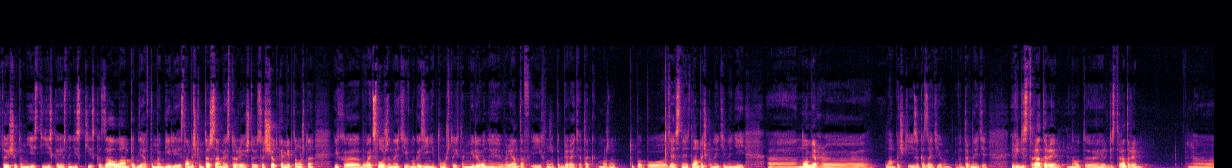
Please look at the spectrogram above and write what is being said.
Что еще там есть? Есть колесные диски, сказал, лампы для автомобилей. С лампочками та же самая история, что и со щетками, потому что их э, бывает сложно найти в магазине, потому что их там миллионы вариантов, и их нужно подбирать. А так можно тупо по, взять, снять лампочку, найти на ней э, номер э, лампочки и заказать ее в, в интернете. Регистраторы, ну вот э, регистраторы э,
